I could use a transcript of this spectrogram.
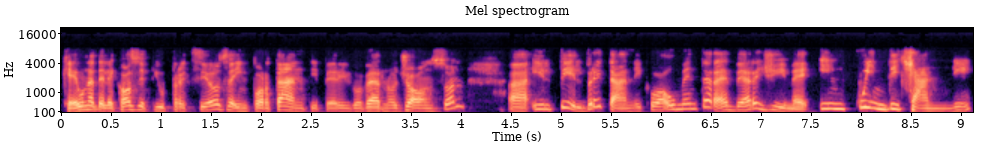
che è una delle cose più preziose e importanti per il governo Johnson, uh, il PIL britannico aumenterebbe a regime in 15 anni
